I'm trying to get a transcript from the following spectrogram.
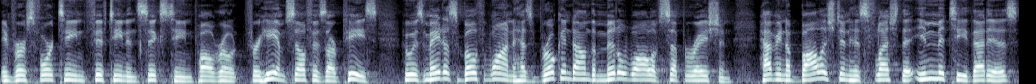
In verse 14, 15, and 16, Paul wrote, For he himself is our peace, who has made us both one, has broken down the middle wall of separation, having abolished in his flesh the enmity, that is,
